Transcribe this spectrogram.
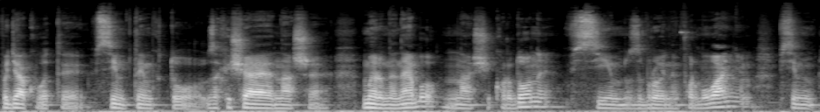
подякувати всім тим, хто захищає наше мирне небо, наші кордони, всім збройним формуванням, всім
